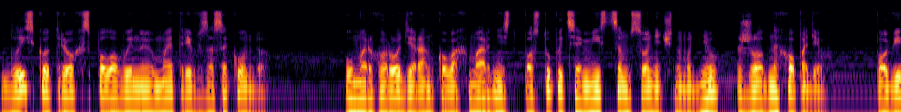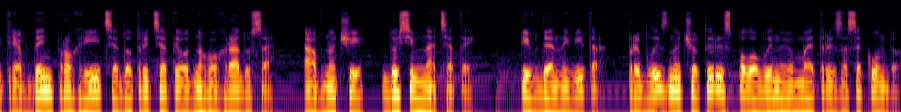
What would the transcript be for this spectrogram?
близько 3,5 метрів за секунду. У Миргороді ранкова хмарність поступиться місцем сонячному дню, жодних опадів. Повітря вдень прогріється до 31 градуса, а вночі до 17. Південний вітер приблизно 4,5 метри за секунду.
